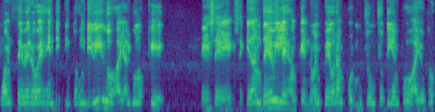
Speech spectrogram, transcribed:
cuán severo es en distintos individuos. Hay algunos que eh, se, se, quedan débiles, aunque no empeoran por mucho, mucho tiempo. Hay otros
